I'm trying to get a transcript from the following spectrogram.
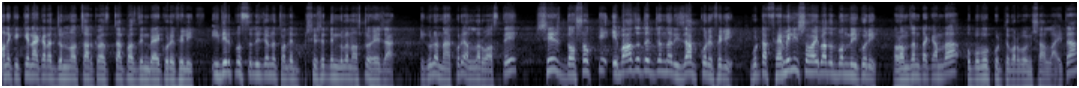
অনেকে কেনাকাটার জন্য চার পাঁচ চার পাঁচ দিন ব্যয় করে ফেলি। ঈদের প্রস্তুতির জন্য তাদের শেষের দিনগুলো নষ্ট হয়ে যায়। এগুলো না করে আল্লাহর ওয়াস্তে শেষ দশককে এবাদতের জন্য রিজার্ভ করে ফেলি। গোটা ফ্যামিলি সহ ইবাদত বন্দী করি। রমজানটাকে আমরা উপভোগ করতে পারব ইনশাআল্লাহ। এটা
